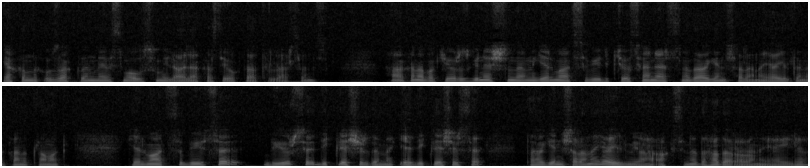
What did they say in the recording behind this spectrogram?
Yakınlık uzaklığın mevsim oluşumu ile alakası yoktu hatırlarsanız. Hakan'a bakıyoruz. Güneş ışınlarının gelme açısı büyüdükçe ısı enerjisine daha geniş alana yayıldığını kanıtlamak. Gelme açısı büyürse, büyürse dikleşir demek. E dikleşirse daha geniş alana yayılmıyor. Aksine daha dar alana yayılıyor.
